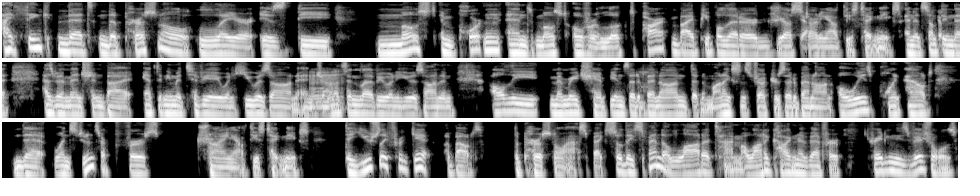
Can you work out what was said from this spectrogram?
I think that the personal layer is the most important and most overlooked part by people that are just yeah. starting out these techniques. And it's something that has been mentioned by Anthony Metivier when he was on, and mm-hmm. Jonathan Levi when he was on, and all the memory champions that have been on, the mnemonics instructors that have been on, always point out that when students are first trying out these techniques, they usually forget about the personal aspect. So they spend a lot of time, a lot of cognitive effort creating these visuals,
